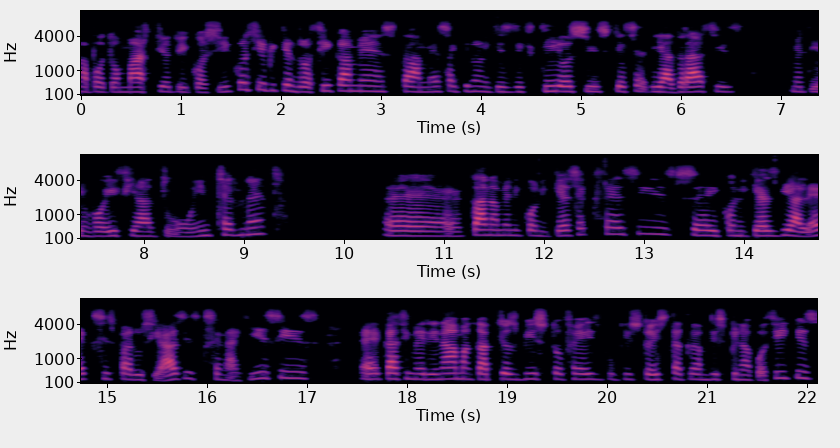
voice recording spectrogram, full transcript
από τον Μάρτιο του 2020 επικεντρωθήκαμε στα μέσα κοινωνικής δικτύωσης και σε διαδράσεις με την βοήθεια του ίντερνετ. Ε, κάναμε εικονικές εκθέσεις, ε, εικονικές διαλέξεις, παρουσιάσεις, ξεναγήσεις. Ε, καθημερινά, αν κάποιος μπει στο facebook ή στο instagram της πινακοθήκης,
